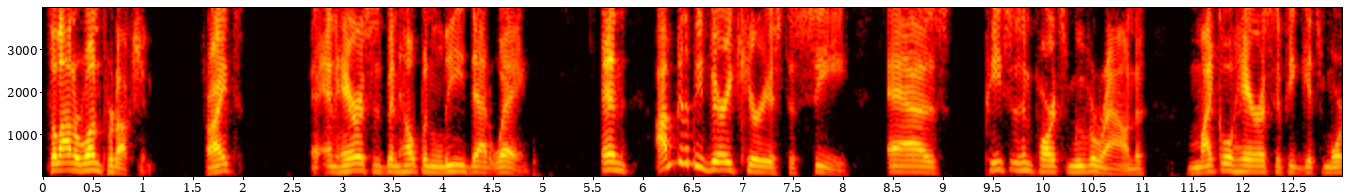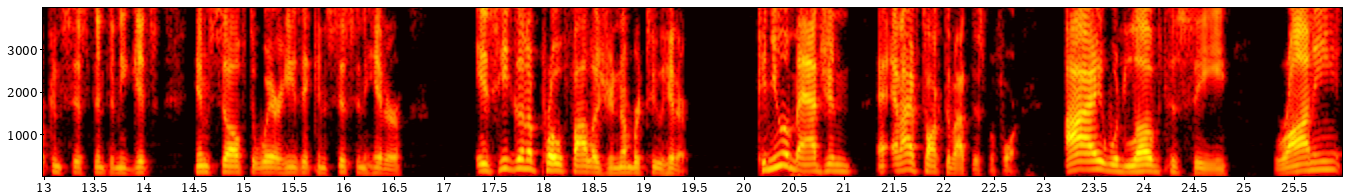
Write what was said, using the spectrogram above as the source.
It's a lot of run production, right? And Harris has been helping lead that way. And I'm going to be very curious to see as pieces and parts move around. Michael Harris, if he gets more consistent and he gets himself to where he's a consistent hitter, is he going to profile as your number two hitter? Can you imagine and I've talked about this before. I would love to see Ronnie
